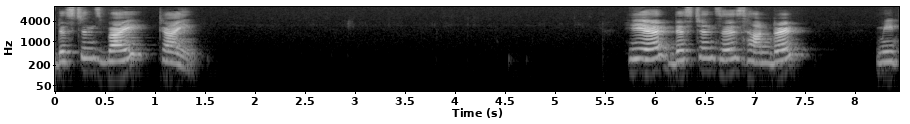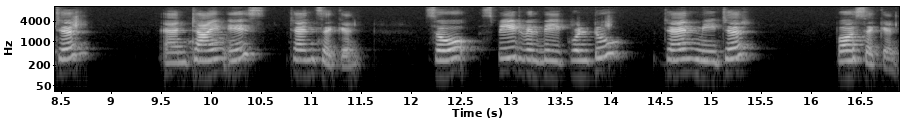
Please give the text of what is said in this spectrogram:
distance by time. Here distance is 100 meter and time is 10 second. So speed will be equal to 10 meter per second.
